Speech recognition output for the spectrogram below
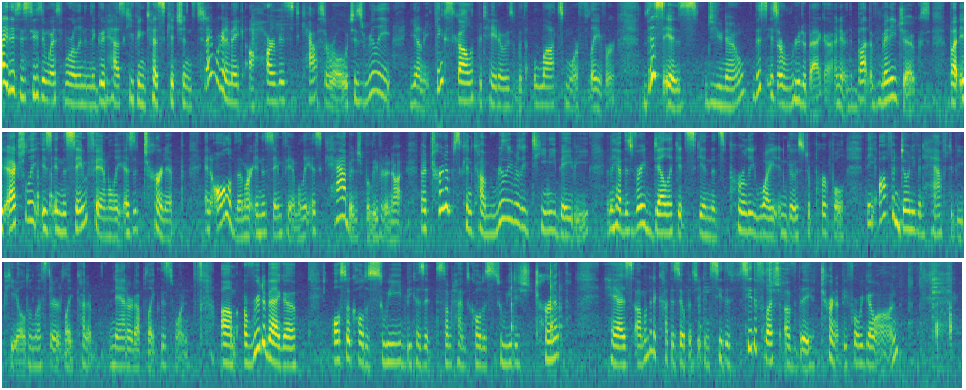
Hi, this is Susan Westmoreland in the Good Housekeeping Test Kitchens. Today we're going to make a harvest casserole, which is really yummy. Think scallop potatoes with lots more flavor. This is, do you know, this is a rutabaga. I know, the butt of many jokes, but it actually is in the same family as a turnip, and all of them are in the same family as cabbage, believe it or not. Now, turnips can come really, really teeny baby, and they have this very delicate skin that's pearly white and goes to purple. They often don't even have to be peeled unless they're like kind of nattered up like this one. Um, a rutabaga also called a Swede because it's sometimes called a Swedish turnip. Has um, I'm going to cut this open so you can see the see the flesh of the turnip before we go on,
